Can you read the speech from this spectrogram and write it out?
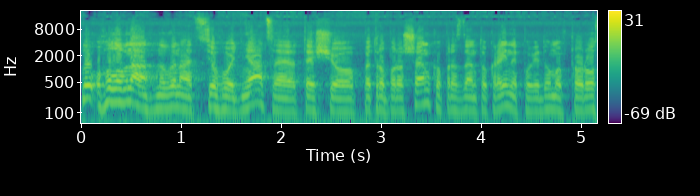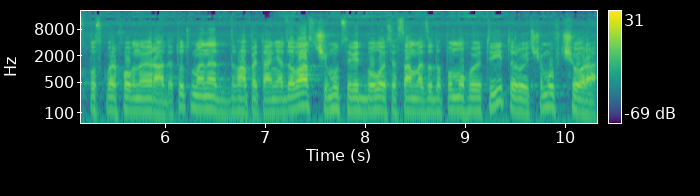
Ну, головна новина цього дня це те, що Петро Порошенко, президент України, повідомив про розпуск Верховної Ради. Тут в мене два питання до вас: чому це відбулося саме за допомогою Твіттеру, і чому вчора,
